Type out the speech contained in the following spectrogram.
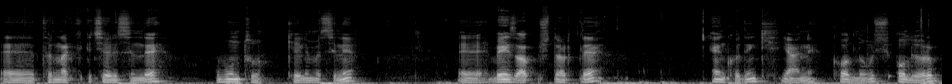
e, tırnak içerisinde Ubuntu kelimesini e, Base 64 ile encoding yani kodlamış oluyorum.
